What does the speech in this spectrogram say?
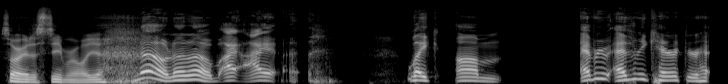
Sorry to steamroll you. No, no, no. I I like um every every character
